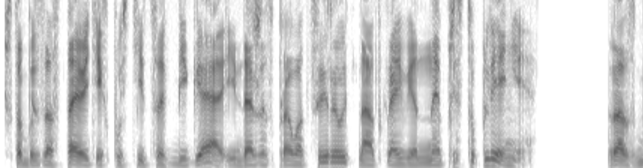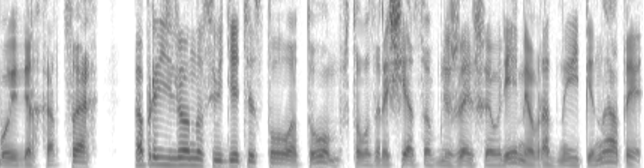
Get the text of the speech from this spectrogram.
чтобы заставить их пуститься в бега и даже спровоцировать на откровенное преступление. Разбой в Верховцах определенно свидетельствовал о том, что возвращаться в ближайшее время в родные пенаты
